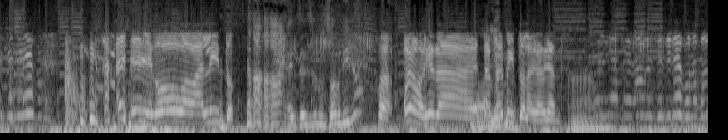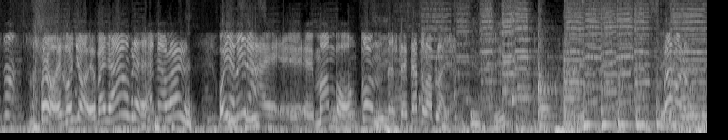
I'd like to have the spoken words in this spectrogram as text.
Llegó Babalito. ¿Este es un sobrino? Bueno, aquí está, está Babalito. enfermito la garganta. Bueno, con yo, ven para allá, hombre, déjame hablar. Oye, mira, eh, eh, Mambo, Hong Kong, del Teatro La Playa. Sí, sí. ¡Vámonos!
